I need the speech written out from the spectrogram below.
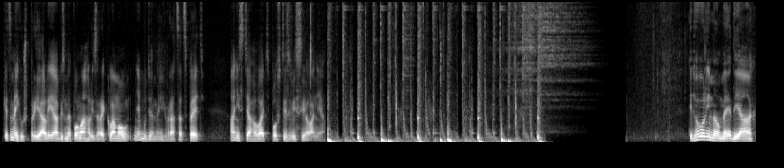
Keď sme ich už prijali, aby sme pomáhali s reklamou, nebudeme ich vrácať späť, ani stiahovať posty z vysielania. Keď hovoríme o médiách,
